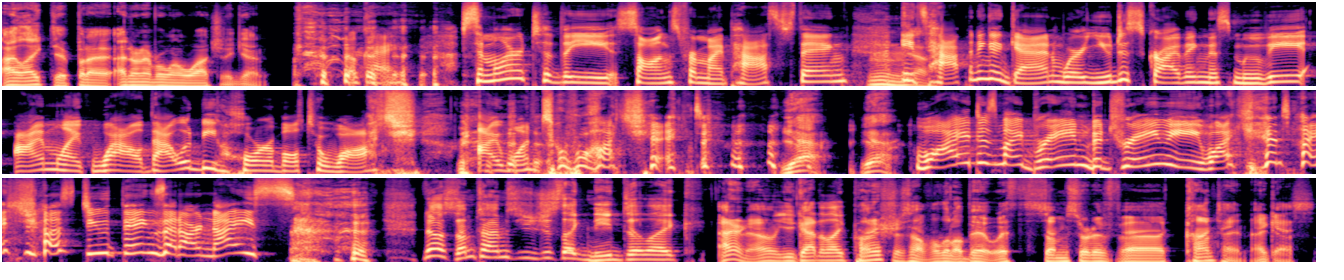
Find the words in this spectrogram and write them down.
I liked it, but I, I don't ever want to watch it again. Okay. Similar to the songs from my past thing, Mm, it's happening again where you describing this movie, I'm like, wow, that would be horrible to watch. I want to watch it. yeah, yeah. Why does my brain betray me? Why can't I just do things that are nice? no, sometimes you just like need to like I don't know. You got to like punish yourself a little bit with some sort of uh, content, I guess.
